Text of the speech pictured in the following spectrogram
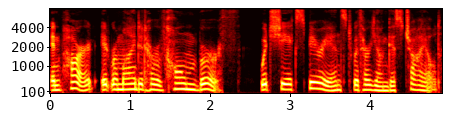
In part, it reminded her of home birth, which she experienced with her youngest child.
